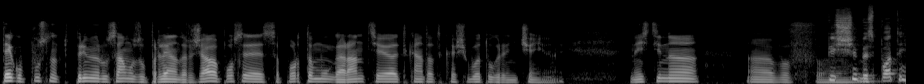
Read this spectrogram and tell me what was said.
те го пуснат, примерно, само за определена държава, после сапорта му, гаранция и така нататък ще бъдат ограничени. Нали? Наистина, а, в... Пише безплатен,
